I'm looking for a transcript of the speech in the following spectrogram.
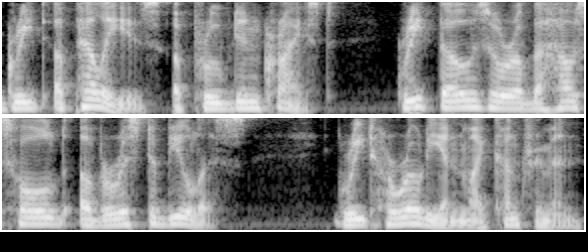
Greet Apelles, approved in Christ. Greet those who are of the household of Aristobulus. Greet Herodion, my countryman.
